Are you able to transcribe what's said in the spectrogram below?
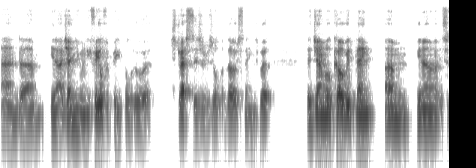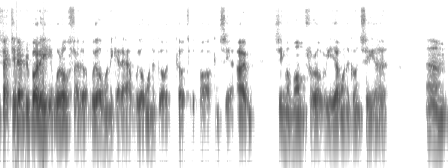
and um, you know, I genuinely feel for people who are stressed as a result of those things. But the general COVID thing, um, you know, it's affected everybody. We're all fed up. We all want to get out. We all want to go go to the park and see. It. I haven't seen my mom for over a year. I want to go and see her. Um,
